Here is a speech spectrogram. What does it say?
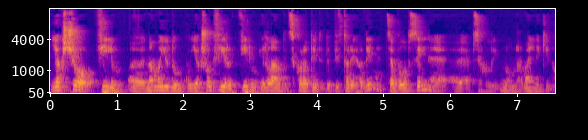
Якщо фільм, е, на мою думку, якщо фір, фільм Ірландець скоротити до півтори години, це було б сильне е, психолог... ну, нормальне кіно.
